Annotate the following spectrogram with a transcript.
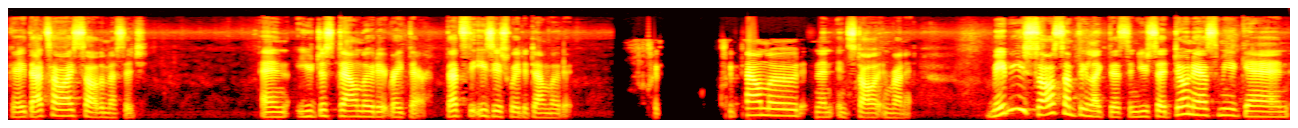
Okay, that's how I saw the message. And you just download it right there. That's the easiest way to download it. Click, click download and then install it and run it. Maybe you saw something like this and you said, don't ask me again.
